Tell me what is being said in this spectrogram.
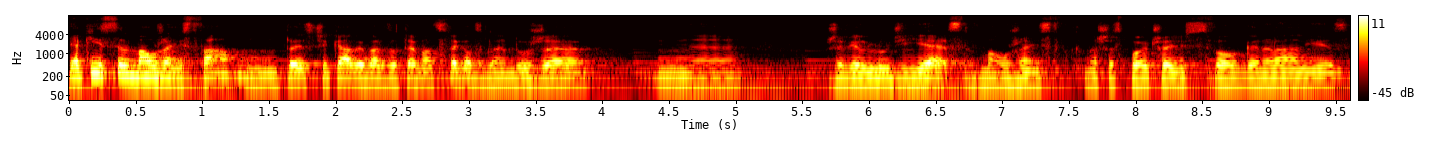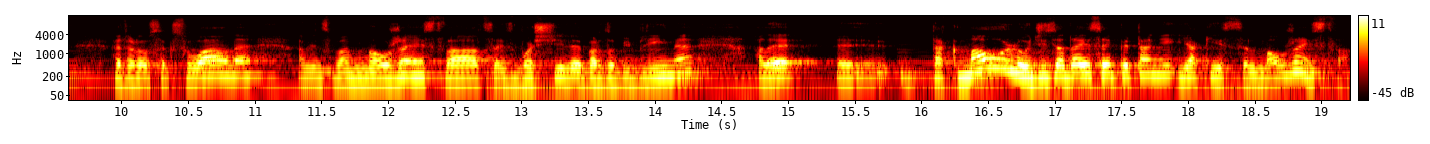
Jaki jest cel małżeństwa? Hmm, To jest ciekawy bardzo temat z tego względu, że, mm, e, że wielu ludzi jest w małżeństwach. Nasze społeczeństwo generalnie jest heteroseksualne, a więc mamy małżeństwa, co jest właściwe, bardzo biblijne, ale y, tak mało ludzi zadaje sobie pytanie, jaki jest cel małżeństwa.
